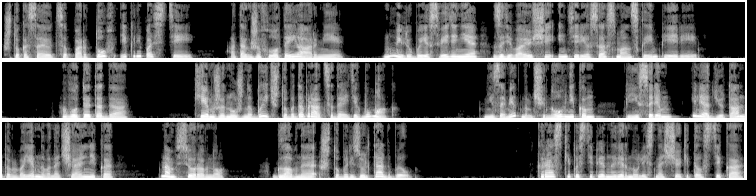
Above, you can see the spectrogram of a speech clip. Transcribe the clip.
что касаются портов и крепостей, а также флота и армии, ну и любые сведения, задевающие интересы Османской империи. Вот это да. Кем же нужно быть, чтобы добраться до этих бумаг? Незаметным чиновником, писарем или адъютантом военного начальника, нам все равно. Главное, чтобы результат был. Краски постепенно вернулись на щеки толстяка,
